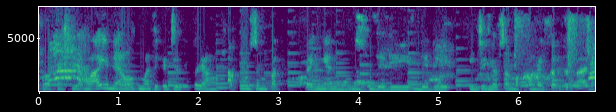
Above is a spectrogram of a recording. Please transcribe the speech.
profesi yang lain yang waktu masih kecil itu yang aku sempat pengen jadi jadi insinyur sama kondektor itu tadi.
